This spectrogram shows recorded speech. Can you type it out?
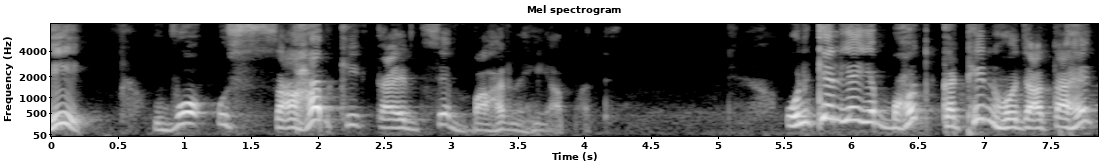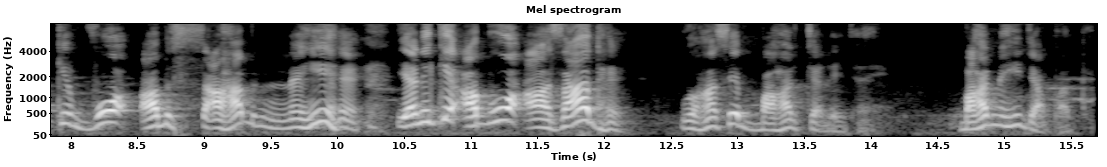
भी वो उस साहब की कैद से बाहर नहीं आ पाते। उनके लिए ये बहुत कठिन हो जाता है कि वो अब साहब नहीं हैं, यानी कि अब वो आज़ाद हैं, वहाँ से बाहर चले जाएँ, बाहर नहीं जा पाते।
